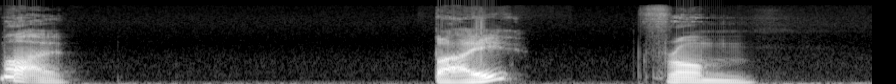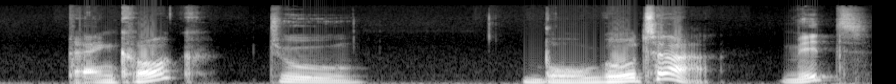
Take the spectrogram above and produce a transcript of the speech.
Mal. bei From Bangkok, to Bogota. mit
